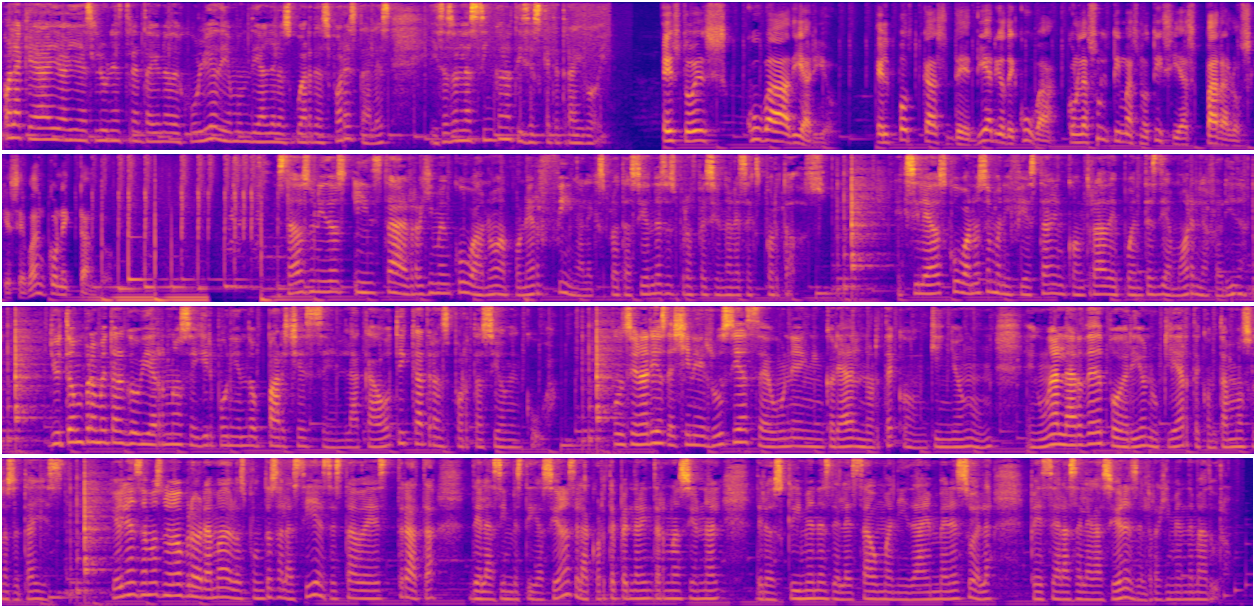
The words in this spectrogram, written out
Hola, ¿qué hay? Hoy es lunes 31 de julio, Día Mundial de los Guardias Forestales, y esas son las cinco noticias que te traigo hoy. Esto es Cuba a Diario, el podcast de Diario de Cuba con las últimas noticias para los que se van conectando. Estados Unidos insta al régimen cubano a poner fin a la explotación de sus profesionales exportados. Exiliados cubanos se manifiestan en contra de puentes de amor en la Florida. Yutón promete al gobierno seguir poniendo parches en la caótica transportación en Cuba. Funcionarios de China y Rusia se unen en Corea del Norte con Kim Jong-un en un alarde de poderío nuclear. Te contamos los detalles. Y hoy lanzamos nuevo programa de los puntos a las CIES. Esta vez trata de las investigaciones de la Corte Penal Internacional de los crímenes de lesa humanidad en Venezuela, pese a las alegaciones del régimen de Maduro.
